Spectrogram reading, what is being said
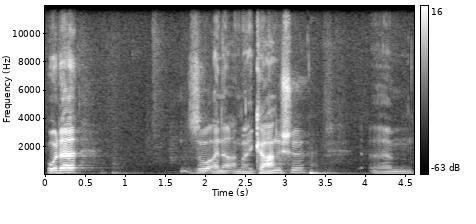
oder so eine amerikanische ähm,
